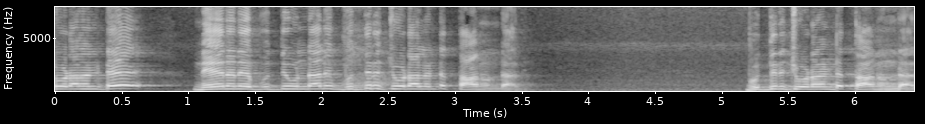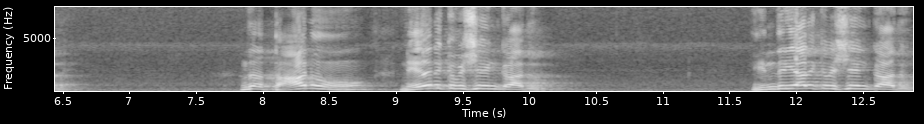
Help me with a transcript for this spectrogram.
చూడాలంటే నేననే బుద్ధి ఉండాలి బుద్ధిని చూడాలంటే తాను ఉండాలి బుద్ధిని చూడాలంటే తాను ఉండాలి అందులో తాను నేనుకి విషయం కాదు ఇంద్రియాలకి విషయం కాదు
